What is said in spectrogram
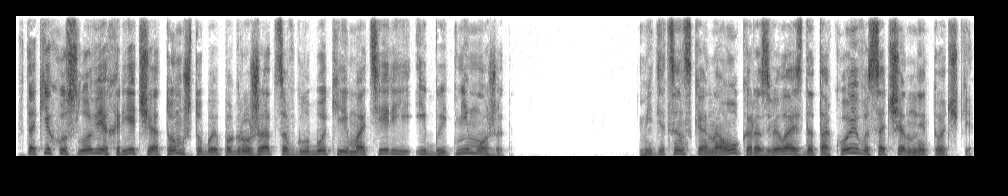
В таких условиях речи о том, чтобы погружаться в глубокие материи, и быть не может медицинская наука развелась до такой высоченной точки,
